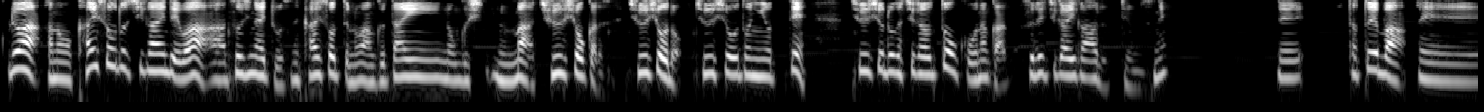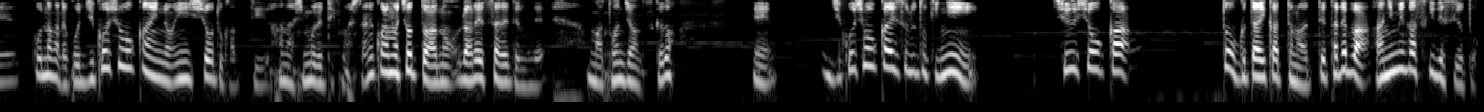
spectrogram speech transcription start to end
これは、あの、階層と違いでは通じないとですね。階層っていうのは具体の具、まあ、抽象化ですね。抽象度。抽象度によって、抽象度が違うと、こう、なんか、すれ違いがあるっていうんですね。で、例えば、えー、この中でこう自己紹介の印象とかっていう話も出てきましたね。これもちょっとあの羅列されてるんで、まあ飛んじゃうんですけど、えー、自己紹介するときに、抽象化と具体化っていうのがあって、例えばアニメが好きですよと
